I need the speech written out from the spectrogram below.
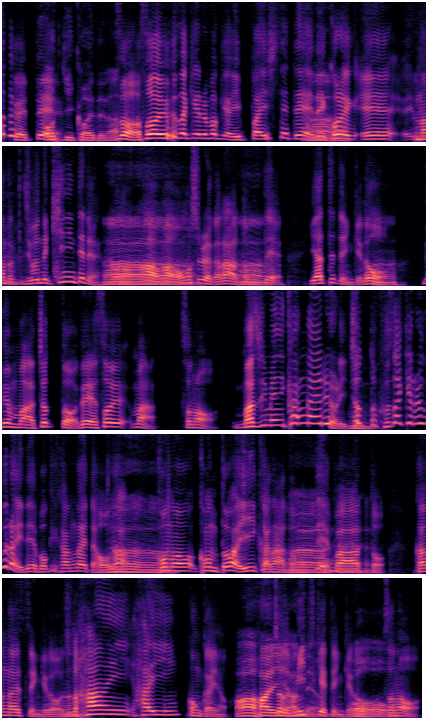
とか言って。大きい声でな。そうそういうふざけるボケをいっぱいしててでうん。これ、えーなんか自分で気に入っててあーあーまあ面白いかなと思ってやっててんけど、うん。でもまあちょっとでそういうまあその真面目に考えるよりちょっとふざけるぐらいでボケ考えた方が、うんこのコントはいいかなと思ってうんバーッと考えててんけど、うん。ちょっと範囲敗因今回の。ちょっと見つけてんけど、その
